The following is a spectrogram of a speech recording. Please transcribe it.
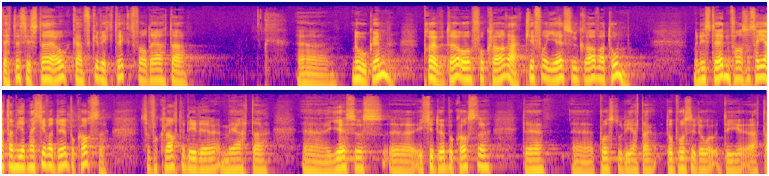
Dette siste er også ganske viktig, for det at eh, noen prøvde å forklare hvorfor Jesu grav var tom. Men istedenfor å si at han gjerne ikke var død på korset, så forklarte de det med at eh, Jesus eh, ikke døde på korset. Det eh, påstod de at, da påstod de at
